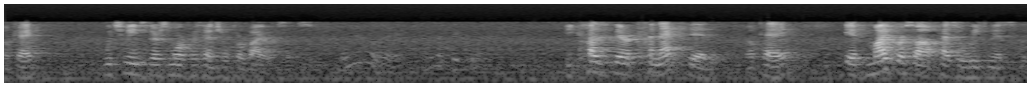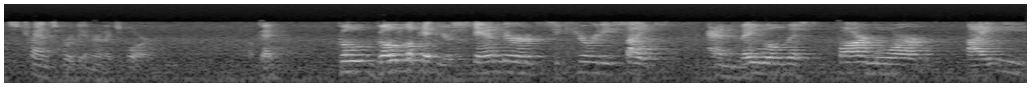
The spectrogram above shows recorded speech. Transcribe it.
Okay? Which means there's more potential for viruses. Because they're connected, okay? If Microsoft has a weakness, it's transferred to Internet Explorer. Okay? Go, go look at your standard security sites, and they will list far more IE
